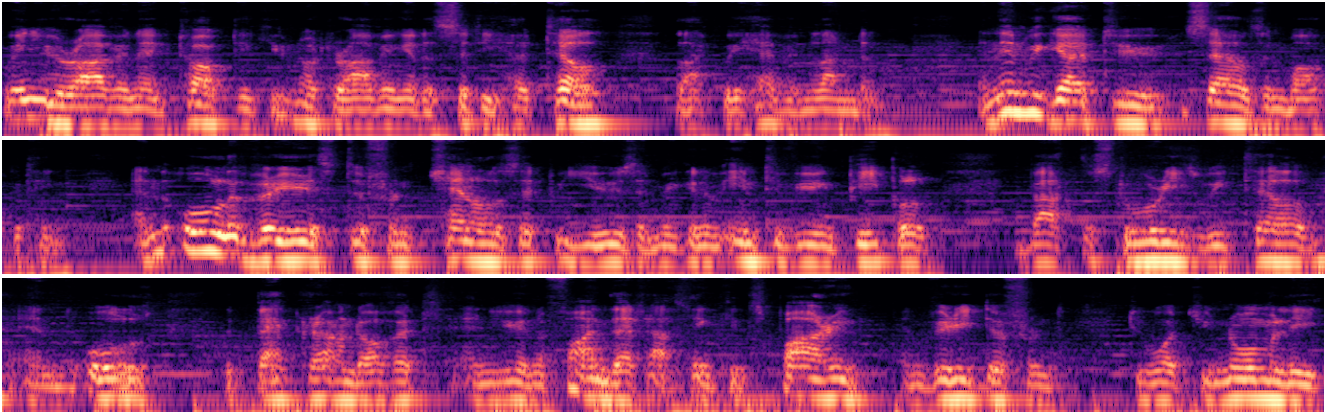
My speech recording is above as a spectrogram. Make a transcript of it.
when you arrive in Antarctic, you're not arriving at a city hotel like we have in London. And then we go to sales and marketing and all the various different channels that we use, and we're going to be interviewing people about the stories we tell and all the background of it, and you're going to find that, I think, inspiring and very different to what you normally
